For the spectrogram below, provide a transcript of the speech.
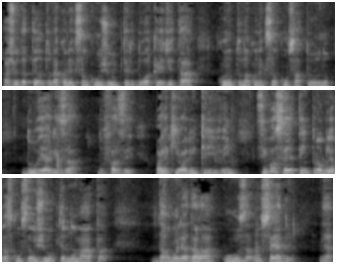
ajuda tanto na conexão com Júpiter, do acreditar, quanto na conexão com Saturno, do realizar, do fazer. Olha que óleo incrível, hein? Se você tem problemas com seu Júpiter no mapa, dá uma olhada lá, usa o cedro. Né?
